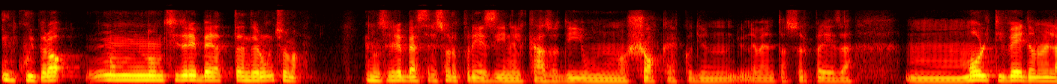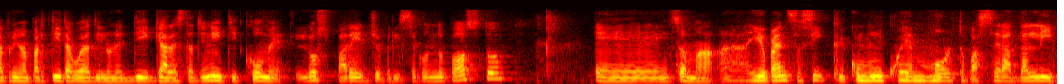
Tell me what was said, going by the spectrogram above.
in cui però non, non, si dovrebbe attendere un insomma non si dovrebbe essere sorpresi nel caso di uno shock ecco di un, di un evento a sorpresa. Mm, molti vedono nella prima partita quella di lunedì Galles-Stati Uniti come lo spareggio per il secondo posto. E insomma io penso sì che comunque molto passerà da lì.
